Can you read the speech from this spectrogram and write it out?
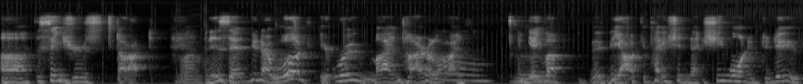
uh, the seizures stopped. Wow. And he said, you know, look, it ruined my entire life. And gave up the, the occupation that she wanted to do.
